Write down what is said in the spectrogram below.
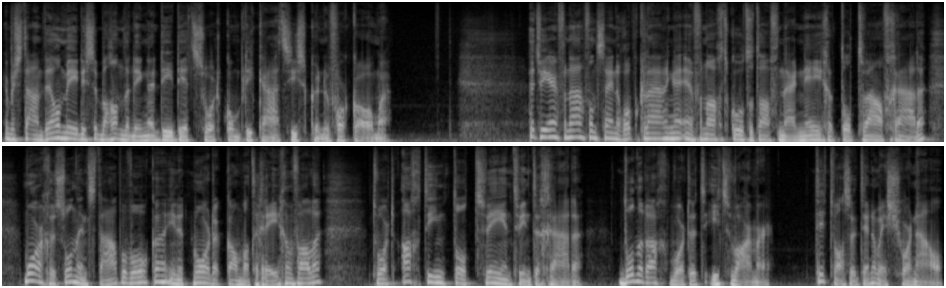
Er bestaan wel medische behandelingen die dit soort complicaties kunnen voorkomen. Het weer. Vanavond zijn er opklaringen en vannacht koelt het af naar 9 tot 12 graden. Morgen zon en stapelwolken. In het noorden kan wat regen vallen. Het wordt 18 tot 22 graden. Donderdag wordt het iets warmer. Dit was het NOS Journaal.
